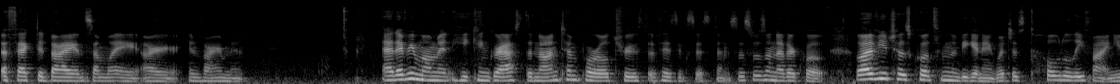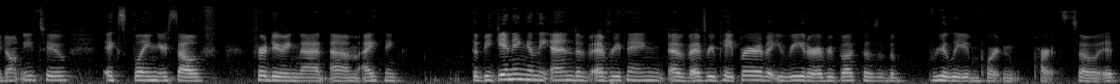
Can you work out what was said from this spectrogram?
affected by in some way our environment. At every moment, he can grasp the non temporal truth of his existence. This was another quote. A lot of you chose quotes from the beginning, which is totally fine. You don't need to explain yourself for doing that. Um, I think the beginning and the end of everything, of every paper that you read or every book, those are the really important parts. So it,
